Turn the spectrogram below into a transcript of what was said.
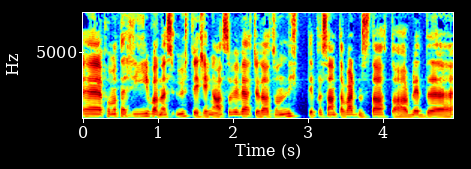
på en måte rivende utvikling. Altså, vi vet jo da at sånn 90% av verdens data har blitt uh,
